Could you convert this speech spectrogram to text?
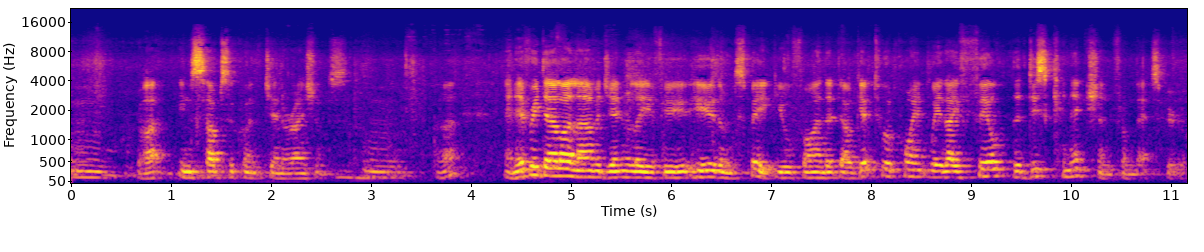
mm. right, in subsequent generations. Mm. Right? And every Dalai Lama, generally, if you hear them speak, you'll find that they'll get to a point where they felt the disconnection from that spirit.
